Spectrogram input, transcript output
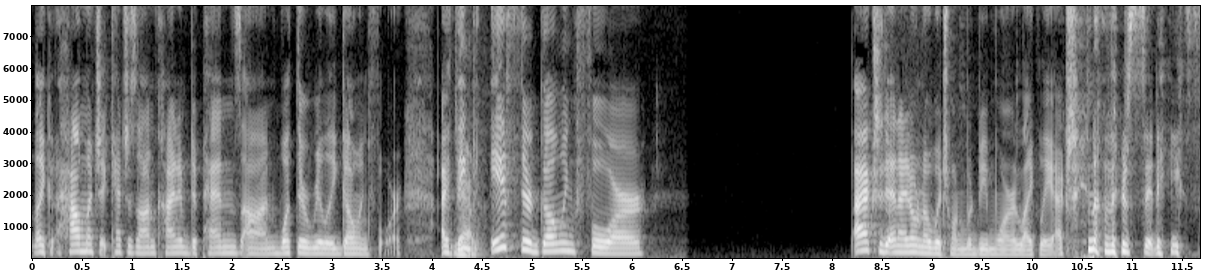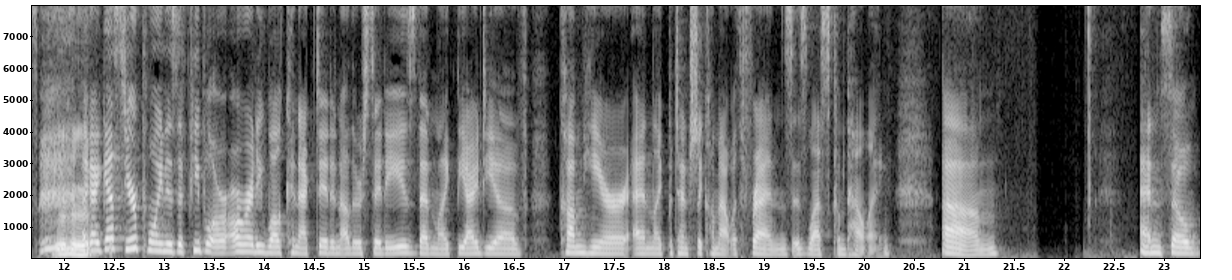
like how much it catches on kind of depends on what they're really going for i think Yeah. if they're going for I actually, and I don't know which one would be more likely actually in other cities. Mm-hmm. Like, I guess your point is if people are already well connected in other cities, then like the idea of come here and like potentially come out with friends is less compelling. Um, and so,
